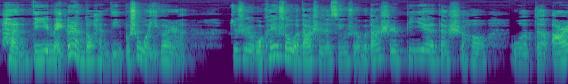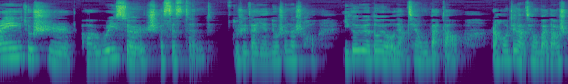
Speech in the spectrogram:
很低，每个人都很低，不是我一个人。就是我可以说我当时的薪水，我当时毕业的时候，我的 RA 就是呃 research assistant，就是在研究生的时候，一个月都有两千五百刀，然后这两千五百刀是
